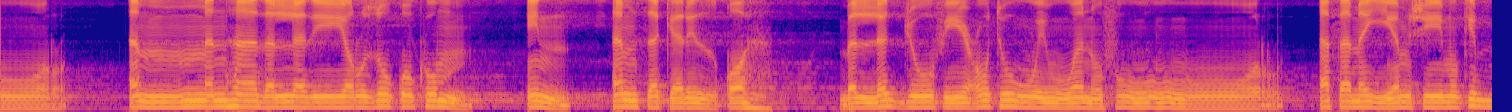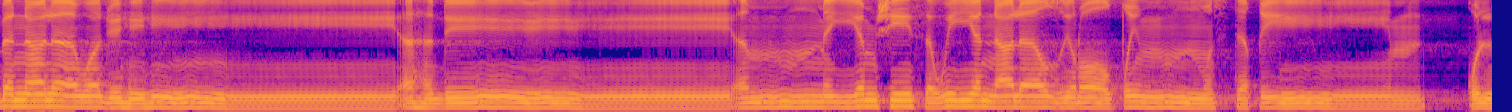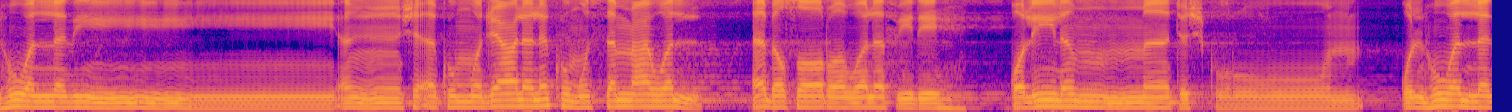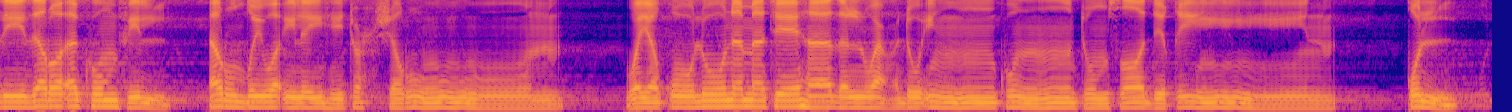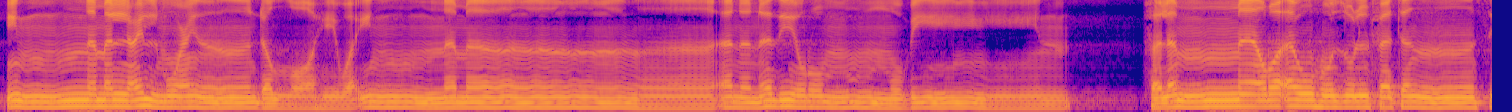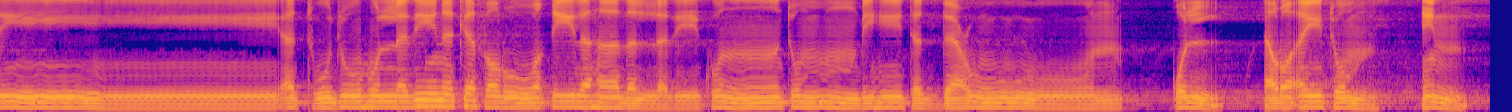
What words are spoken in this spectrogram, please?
أمن هذا الذي يرزقكم إن أمسك رزقه بل لجوا في عتو ونفور أفمن يمشي مكبا على وجهه أهدي أم من يمشي سويا على صراط مستقيم قل هو الذي أنشأكم وجعل لكم السمع والأبصار ولفده قليلا ما تشكرون قل هو الذي ذرأكم في الأرض وإليه تحشرون ويقولون متى هذا الوعد إن كنتم صادقين قل إنما العلم عند الله وإنما أنا نذير مبين. فلما رأوه زلفة سيئت وجوه الذين كفروا وقيل هذا الذي كنتم به تدعون. قل أرأيتم إن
